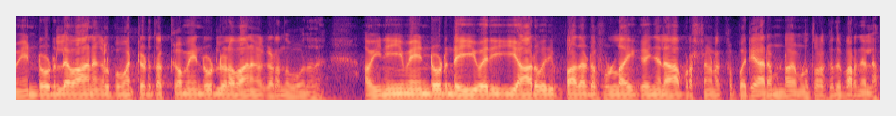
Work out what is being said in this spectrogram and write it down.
മെയിൻ റോഡിലെ വാഹനങ്ങൾ ഇപ്പോൾ മറ്റിടത്തൊക്കെ മെയിൻ റോഡിലുള്ള വാഹനങ്ങൾ കടന്നു പോകുന്നത്. അപ്പോൾ ഇനി ഈ മെയിൻ റോഡിന്റെ ഈ വരി ഈ ആറ് വരി പാതയുടെ ഫുള്ളായി കഴിഞ്ഞാൽ ആ പ്രശ്നങ്ങളൊക്കെ പരിഹാരം ഉണ്ടാവും നമ്മൾ തുടക്കത്തിൽ പറഞ്ഞല്ലോ.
